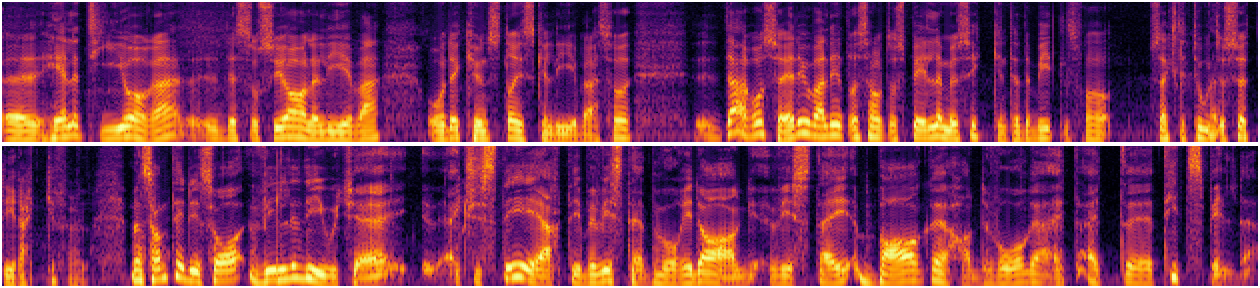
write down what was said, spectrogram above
uh, hele tiåret, det sosiale livet og det kunstneriske livet. Så der også er det jo veldig interessant å spille musikken til The Beatles fra 62 til 70 i rekkefølge. Men samtidig så ville de jo ikke eksistert i bevisstheten vår i dag hvis de bare hadde vært et, et eh, tidsbilde.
